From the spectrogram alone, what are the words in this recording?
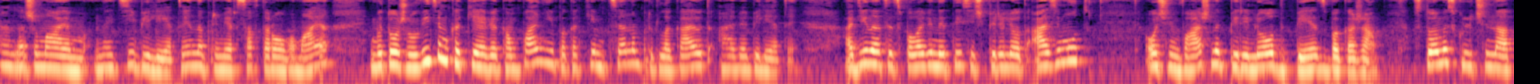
нажимаем «Найти билеты», например, со 2 мая, мы тоже увидим, какие авиакомпании по каким ценам предлагают авиабилеты. 11,5 тысяч перелет «Азимут», очень важно, перелет без багажа. Стоимость включена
